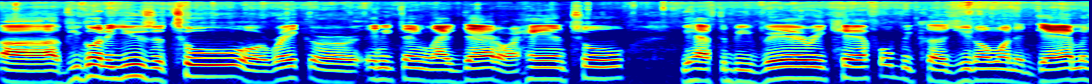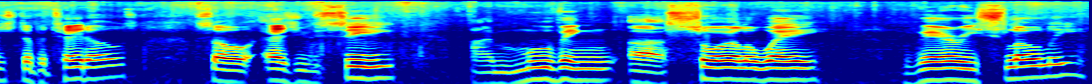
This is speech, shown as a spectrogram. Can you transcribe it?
uh, if you're going to use a tool or a rake or anything like that or a hand tool, you have to be very careful because you don't want to damage the potatoes. So as you see, I'm moving uh, soil away very slowly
